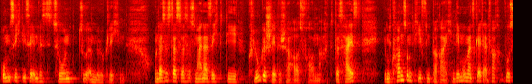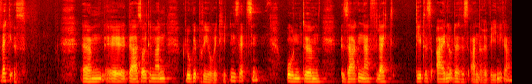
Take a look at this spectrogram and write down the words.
um sich diese Investition zu ermöglichen. Und das ist das, was aus meiner Sicht die kluge schwäbische Hausfrau macht. Das heißt, im konsumtiven Bereich, in dem, wo man das Geld einfach, wo es weg ist, ähm, äh, da sollte man kluge Prioritäten setzen und ähm, sagen, na, vielleicht geht das eine oder das andere weniger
